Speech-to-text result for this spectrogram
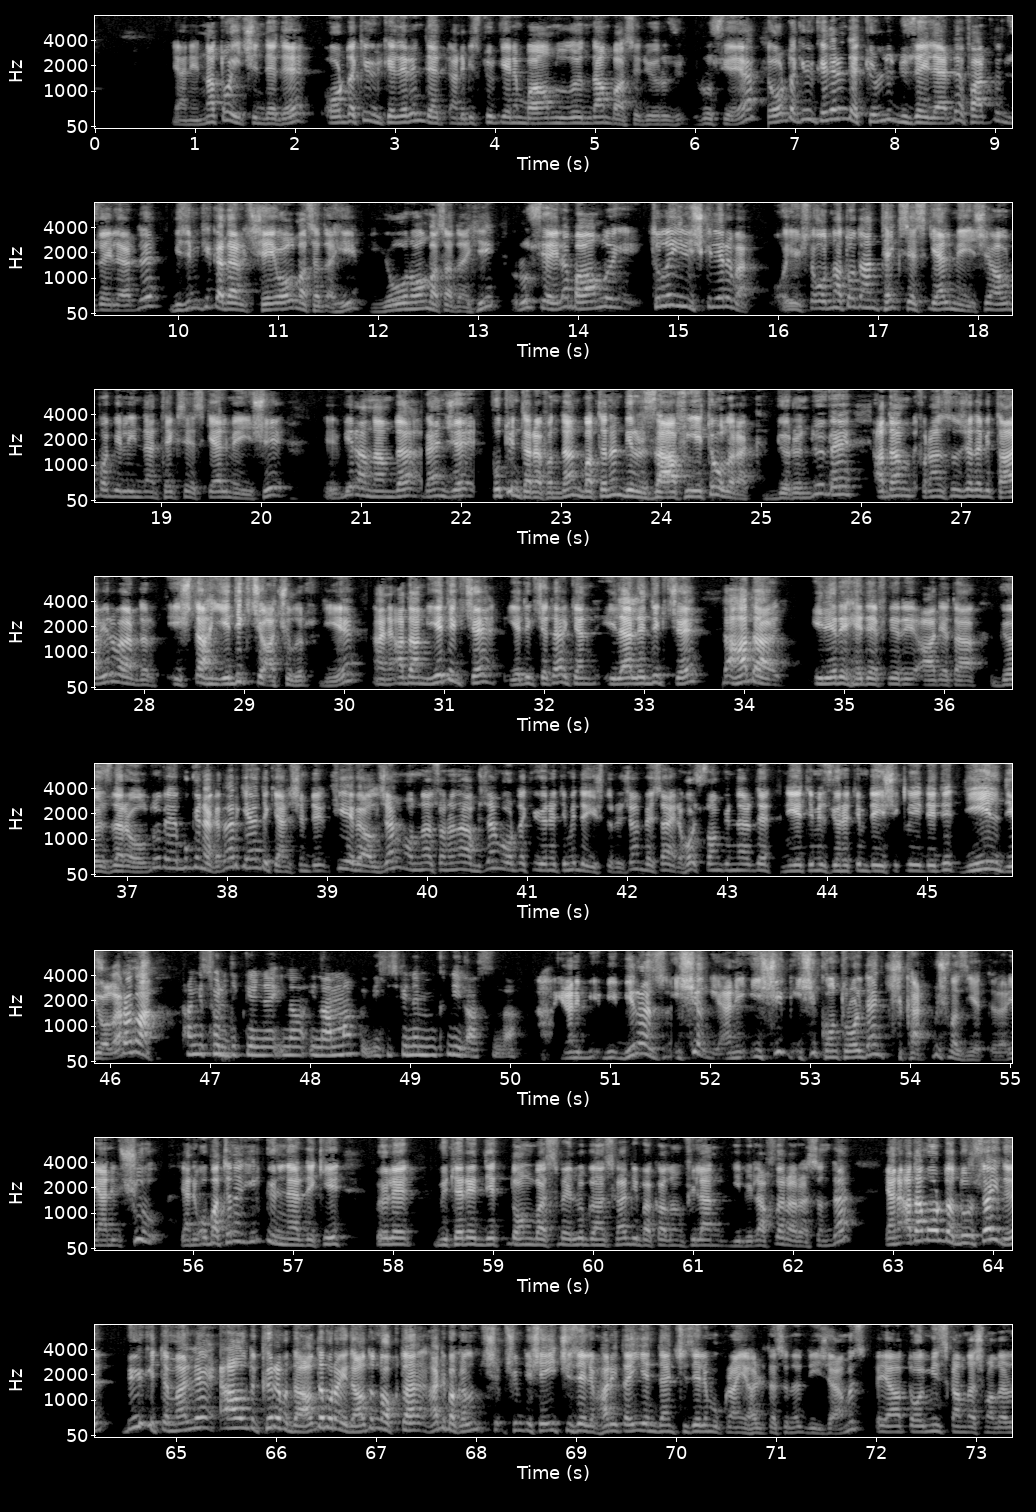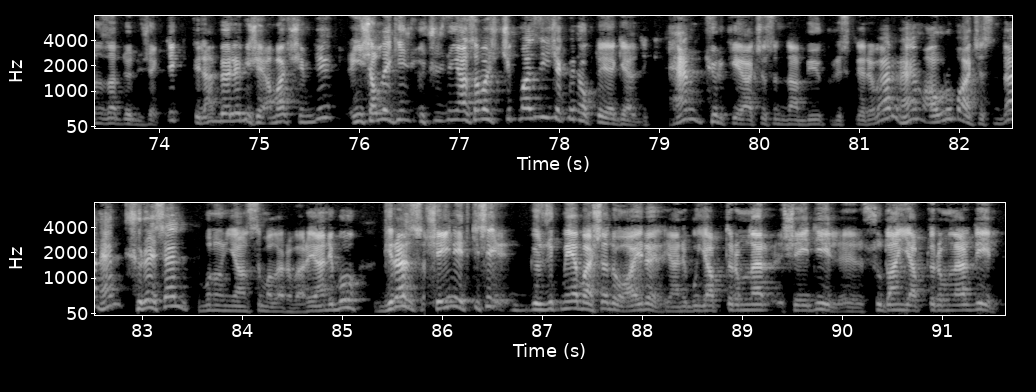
Yani NATO içinde de oradaki ülkelerin de hani biz Türkiye'nin bağımlılığından bahsediyoruz Rusya'ya. Oradaki ülkelerin de türlü düzeylerde, farklı düzeylerde bizimki kadar şey olmasa dahi, yoğun olmasa dahi Rusya ile bağımlılı ilişkileri var. İşte o NATO'dan tek ses gelmeyişi, Avrupa Birliği'nden tek ses gelmeyişi e, bir anlamda bence Putin tarafından Batı'nın bir zafiyeti olarak göründü ve adam Fransızca'da bir tabir vardır. İştah yedikçe açılır diye. Hani adam yedikçe, yedikçe derken ilerledikçe daha da ileri hedefleri adeta gözler oldu ve bugüne kadar geldik. Yani şimdi Kiev'i alacağım ondan sonra ne yapacağım? Oradaki yönetimi değiştireceğim vesaire. Hoş son günlerde niyetimiz yönetim değişikliği dedi değil diyorlar ama hangi söylediklerine inan, inanmak hiçbirine mümkün değil aslında. Yani bir, biraz işi yani işi işi kontrolden çıkartmış vaziyetteler. Yani şu yani o Batı'nın ilk günlerdeki böyle mütereddit Donbas ve Lugansk hadi bakalım filan gibi laflar arasında yani adam orada dursaydı büyük ihtimalle aldı Kırım'ı da aldı burayı da aldı nokta. Hadi bakalım şimdi şeyi çizelim haritayı yeniden çizelim Ukrayna haritasını diyeceğimiz veya da o Minsk anlaşmalarınıza dönecektik filan böyle bir şey. Ama şimdi inşallah ikinci, üçüncü dünya savaşı çıkmaz diyecek bir noktaya geldik. Hem Türkiye açısından büyük riskleri var hem Avrupa açısından hem küresel bunun yansımaları var. Yani bu biraz şeyin etkisi gözükmeye başladı o ayrı. Yani bu yaptırımlar şey değil, e, sudan yaptırımlar değil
